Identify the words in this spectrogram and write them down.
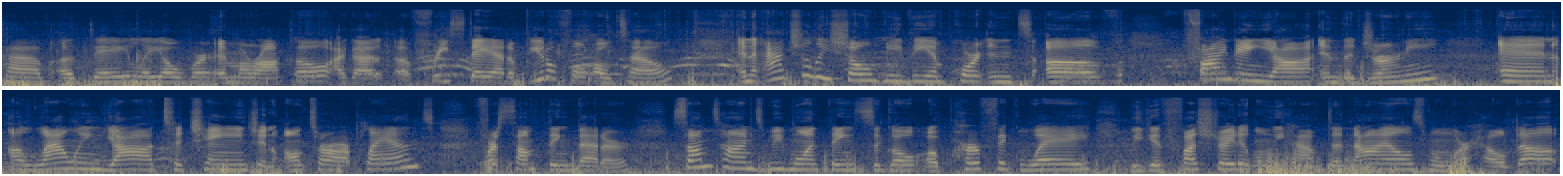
have a day layover in Morocco. I got a free stay at a beautiful hotel and it actually showed me the importance of finding Yah in the journey and allowing Yah to change and alter our plans for something better. Sometimes we want things to go a perfect way. We get frustrated when we have denials, when we're held up.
